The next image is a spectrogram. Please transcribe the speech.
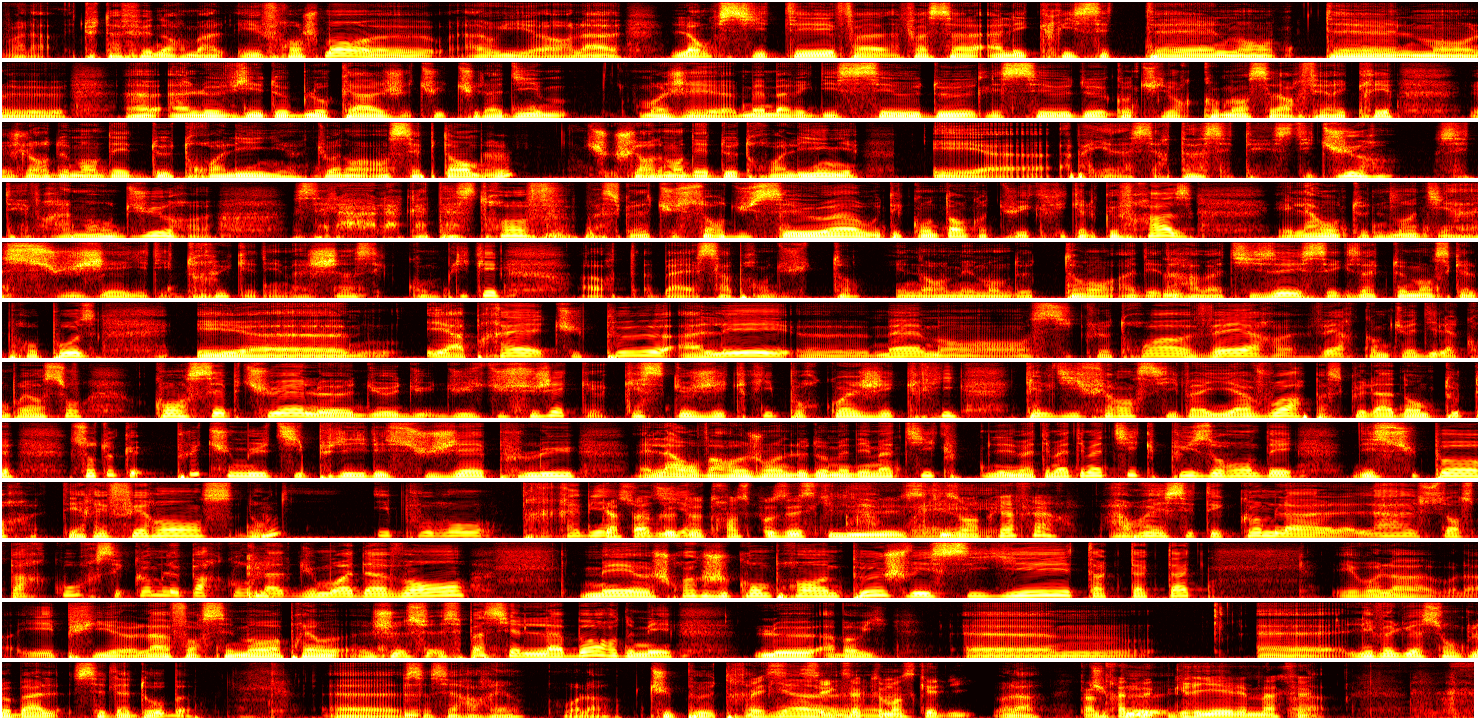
voilà, tout à fait normal. Et franchement, euh, ah oui, alors là, l'anxiété fa- face à, à l'écrit, c'est tellement, tellement le, un, un levier de blocage. Tu, tu l'as dit, moi, j'ai même avec des CE2, les CE2, quand tu recommences à leur faire écrire, je leur demandais deux, trois lignes. Tu vois, dans- en septembre, Mhm. je, je leur demandais deux, trois lignes. Et euh, ah bah, il y en a certains, c'était c'était dur. hein. C'était vraiment dur. C'est la, la catastrophe. Parce que là, tu sors du CE1 où tu es content quand tu écris quelques phrases. Et là, on te demande, il y a un sujet, il y a des trucs, il y a des machins, c'est compliqué. Alors, bah, ça prend du temps, énormément de temps à dédramatiser. et C'est exactement ce qu'elle propose. Et, euh, et après, tu peux aller, euh, même en, en cycle 3, vers, vers, comme tu as dit, la compréhension conceptuelle du, du, du- du sujet. Que- Qu'est-ce que j'écris? Pourquoi j'écris? Quelle différence il va y avoir? Parce que là, dans toute... Surtout que plus tu multiplies les sujets, plus... Et là, on va rejoindre le domaine des mathématiques, des mathématiques plus ils auront des, des supports, des références. Donc, ils pourront très bien se Capable dire, de transposer ce qu'ils ce qu'ils ont appris à faire. ah ouais, c'était comme la, là, dans ce parcours, c'est comme le parcours là, du mois d'avant, mais euh, je crois que je comprends un peu, je vais essayer, tac, tac, tac. Et voilà, voilà. Et puis euh, là, forcément, après, on- je ne sais pas si elle l'aborde, mais le. Ah bah oui. Euh, euh, L'évaluation globale, c'est de la daube. Euh, Ça sert à rien. Voilà. Tu peux très bien. c'est euh, exactement ce qu'elle dit. Voilà. T'es en Tu train de peux- me griller ma faim. Voilà.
